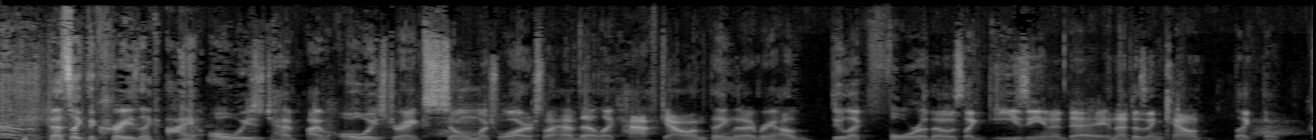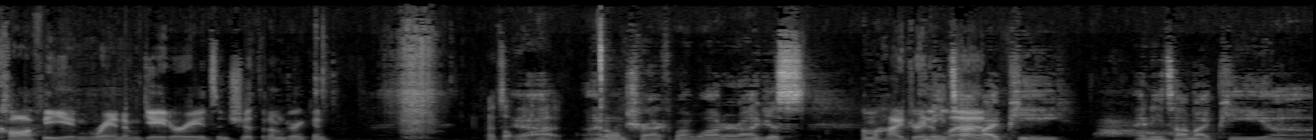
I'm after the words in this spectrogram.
That's like the crazy. Like I always have. I've always drank so much water. So I have that like half gallon thing that I bring. I'll do like four of those like easy in a day, and that doesn't count like the coffee and random Gatorades and shit that I'm drinking. That's a Yeah, lot. I don't track my water. I just I'm a hydrated anytime lad. I pee, anytime I pee, uh,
